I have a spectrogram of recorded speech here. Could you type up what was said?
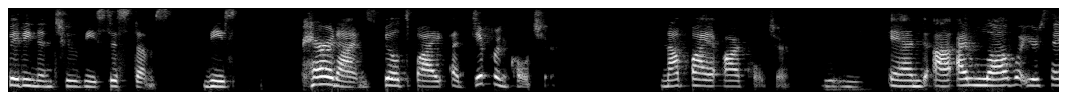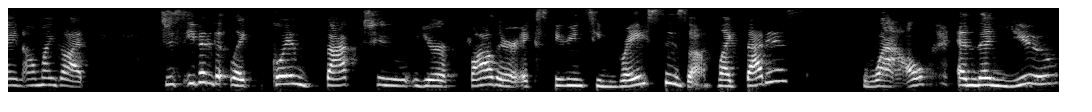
fitting into these systems, these paradigms built by a different culture, not by our culture. Mm-hmm. And uh, I love what you're saying. Oh my God. Just even the, like going back to your father experiencing racism, like that is wow and then you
